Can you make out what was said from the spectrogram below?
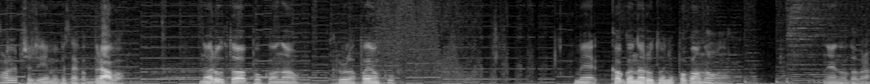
Ale przeżyjemy bez tego. Brawo. Naruto pokonał króla pająków. Kogo Naruto nie pokonał? No. Nie no, dobra.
